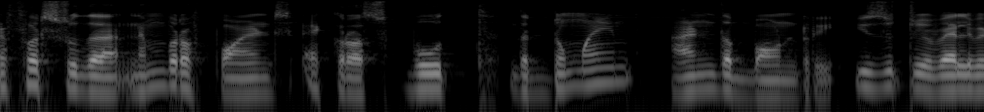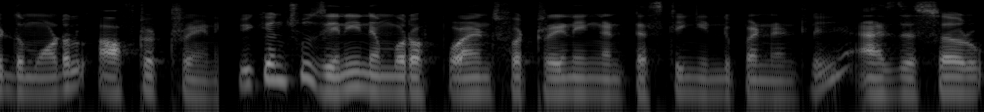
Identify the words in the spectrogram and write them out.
refers to the number of points across both the domain and the boundary Use it to evaluate the model after training. You can choose any number of points for training and testing independently as they serve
